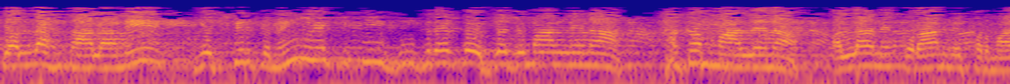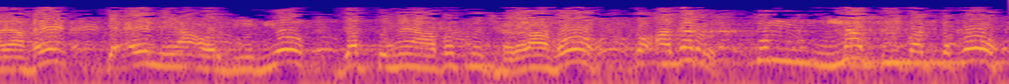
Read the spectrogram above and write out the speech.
کہ اللہ تعالیٰ نے یہ شرک نہیں ہے کسی دوسرے کو جج مان لینا، حکم مان لینا۔ اللہ نے قرآن میں فرمایا ہے کہ اے میاں اور بیویوں، جب تمہیں آپس میں جھگڑا ہو، تو اگر تم نہ سمجھ سکو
